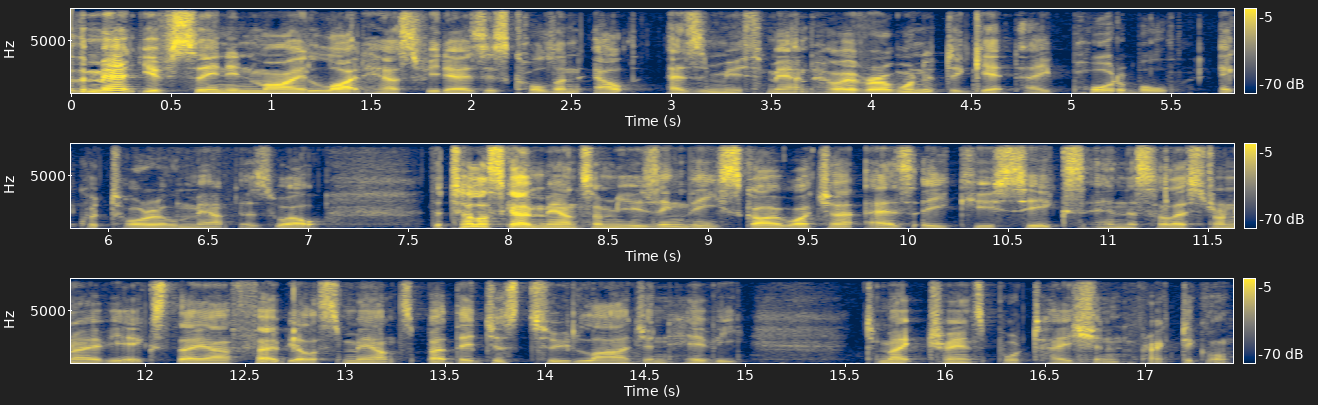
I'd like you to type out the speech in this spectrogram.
the mount you've seen in my lighthouse videos is called an alt azimuth mount. However, I wanted to get a portable equatorial mount as well. The telescope mounts I'm using, the Skywatcher as EQ6 and the Celestron AVX, they are fabulous mounts, but they're just too large and heavy to make transportation practical.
